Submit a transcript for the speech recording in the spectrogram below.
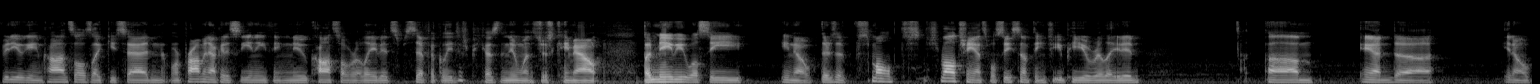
video game consoles, like you said, we're probably not going to see anything new console related specifically, just because the new ones just came out. But maybe we'll see. You know, there's a small small chance we'll see something GPU related. Um, and uh, you know,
